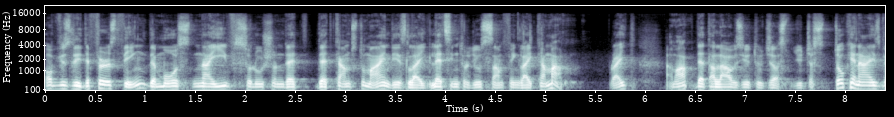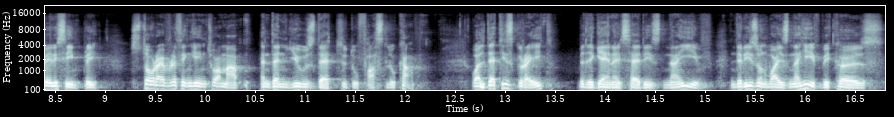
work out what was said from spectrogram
obviously, the first thing, the most naive solution that, that comes to mind is like, let's introduce something like a map, right? A map that allows you to just, you just tokenize very simply, store everything into a map, and then use that to do fast lookup. Well, that is great, but again, I said it's naive. And the reason why it's naive, because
